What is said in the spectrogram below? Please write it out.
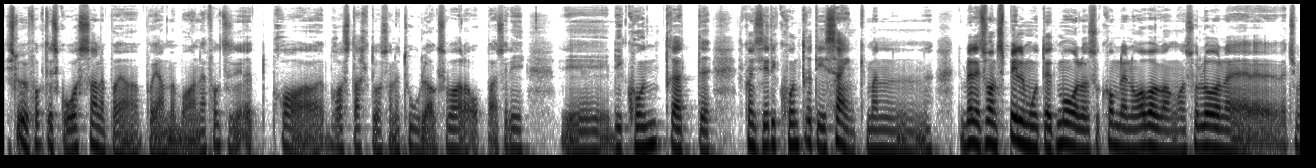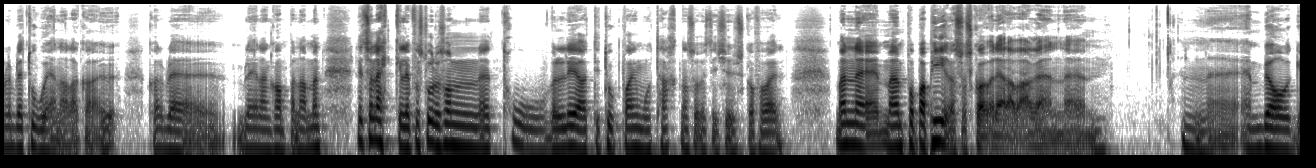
de slo jo faktisk Åsane på, på hjemmebane. Faktisk et bra, bra sterkt Åsane 2-lag som var der oppe. Så de, de, de kontret Jeg kan ikke si de kontret i senk, men det ble litt sånn spill mot et mål, og så kom det en overgang, og så lå det Jeg vet ikke om det ble 2-1 eller hva, hva, det ble, ble i den kampen der. Men litt sånn ekkel. Jeg forsto det sånn Jeg tror vel det at de tok poeng mot Tertnes, hvis jeg ikke husker feil. Men, eh, men, på papiret så skal jo det da være en, eh, en, eh, en bjørg,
